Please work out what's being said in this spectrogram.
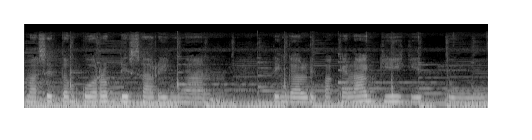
masih tengkurap di saringan. Tinggal dipakai lagi gitu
